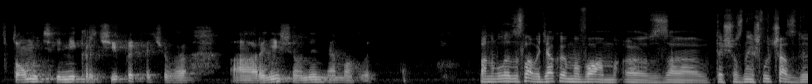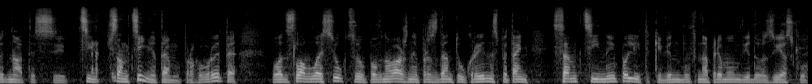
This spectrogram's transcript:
в тому числі мікрочіпи, те, чого е, раніше вони не могли. Пане Владиславе, дякуємо вам е, за те, що знайшли час доєднатися ці санкційні теми проговорити. Владислав Ласюк, це уповноважений президент України з питань санкційної політики. Він був на прямому відеозв'язку.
